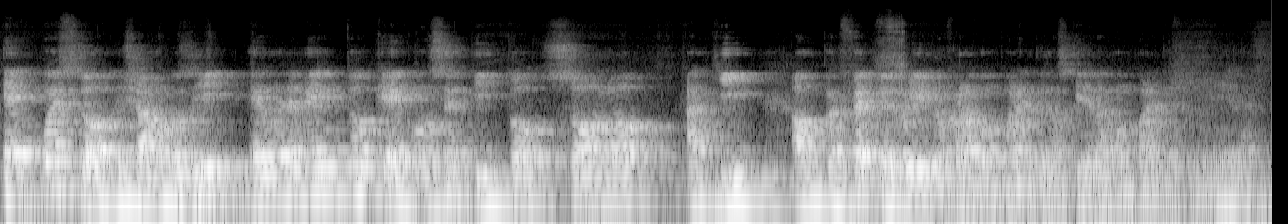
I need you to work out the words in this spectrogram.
E questo, diciamo così, è un elemento che è consentito solo a chi ha un perfetto equilibrio fra la componente maschile e la componente femminile.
